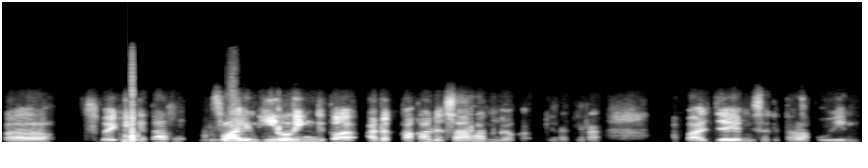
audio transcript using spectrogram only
Uh, sebaiknya kita selain healing gitu ada kakak ada saran nggak kak? Kira-kira apa aja yang bisa kita lakuin?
